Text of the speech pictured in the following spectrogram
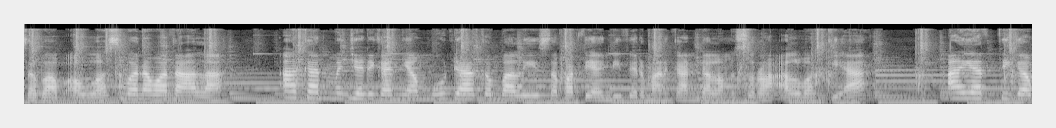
Sebab Allah Subhanahu wa taala akan menjadikannya muda kembali seperti yang difirmankan dalam surah Al-Waqiah ayat 35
